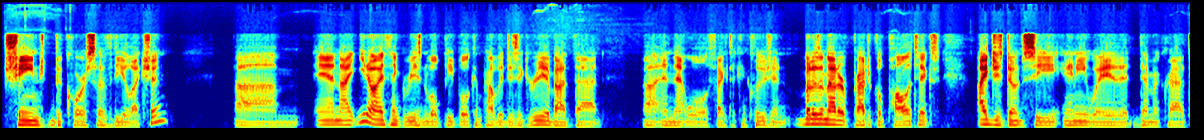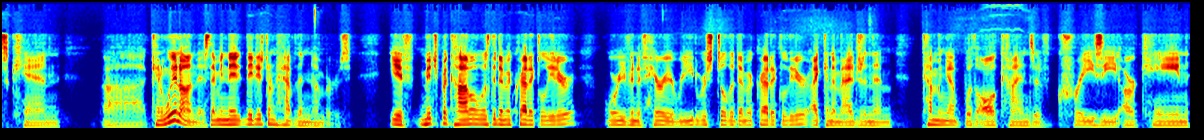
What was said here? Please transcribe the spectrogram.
changed the course of the election. Um, and I, you know, I think reasonable people can probably disagree about that, uh, and that will affect the conclusion. But as a matter of practical politics, I just don't see any way that Democrats can uh, can win on this. I mean, they, they just don't have the numbers if Mitch McConnell was the Democratic leader, or even if Harry Reid were still the Democratic leader, I can imagine them coming up with all kinds of crazy, arcane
